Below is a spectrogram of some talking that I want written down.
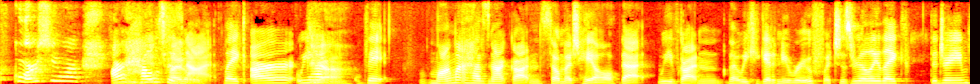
of course you are. You our house is not like our we have va- Longmont has not gotten so much hail that we've gotten that we could get a new roof, which is really like the dream.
